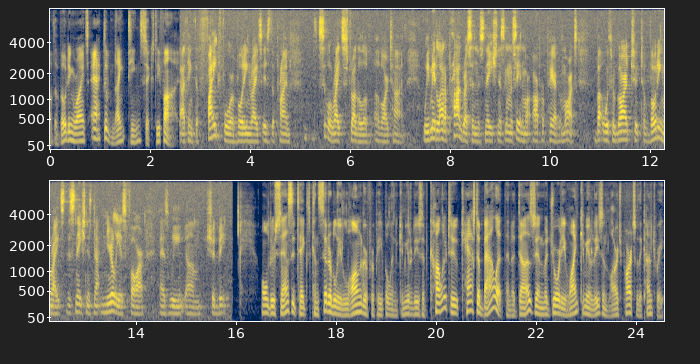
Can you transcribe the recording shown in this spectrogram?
of the Voting Rights Act of 1965. I think the fight for voting rights is the prime civil rights struggle of, of our time. We made a lot of progress in this nation, as I'm going to say in our prepared remarks, but with regard to, to voting rights, this nation is not nearly as far as we um, should be. Holder says it takes considerably longer for people in communities of color to cast a ballot than it does in majority white communities in large parts of the country.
